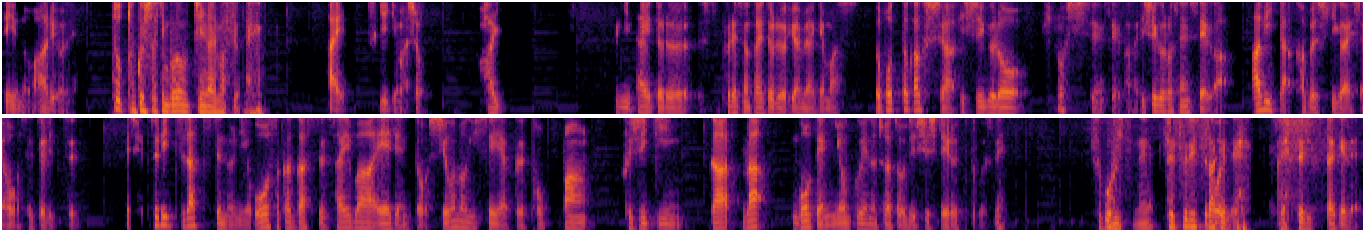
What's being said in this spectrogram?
ていうのはあるよね。ちょっと得した気持ちになりますよね。はい、次行きましょう。はい。次、タイトル、プレスのタイトル読み上げます。ロボット学者石黒博先生かな？石黒先生がアビタ株式会社を設立。で設立だっつってんのに大阪ガス、サイバーエージェント、塩野義製薬、突版、富士金がら5.2億円の調達を実施しているってとこですね。すごいですね。設立だけで。設立だけで。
